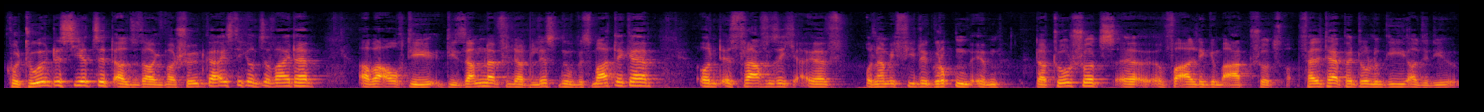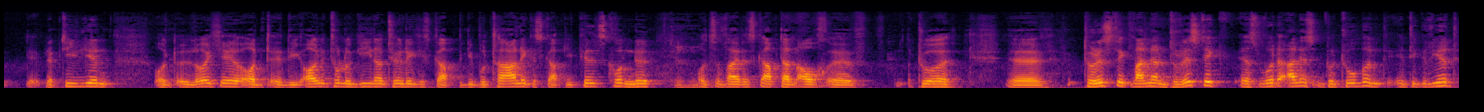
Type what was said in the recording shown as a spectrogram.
Kultur interessiert sind, also sage ich mal schöngeistig und so weiter, aber auch die, die Sammler, Philatelisten, Numismatiker und es trafen sich äh, unheimlich viele Gruppen im Naturschutz, äh, vor allen Dingen im Artenschutz, Feldherpetologie, also die Reptilien, und Leuche und äh, die Ornithologie natürlich, es gab die Botanik, es gab die Pilzkunde mhm. und so weiter. Es gab dann auch äh, Tour, äh, Touristik, Wandern und Touristik. Es wurde alles im Kulturbund integriert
